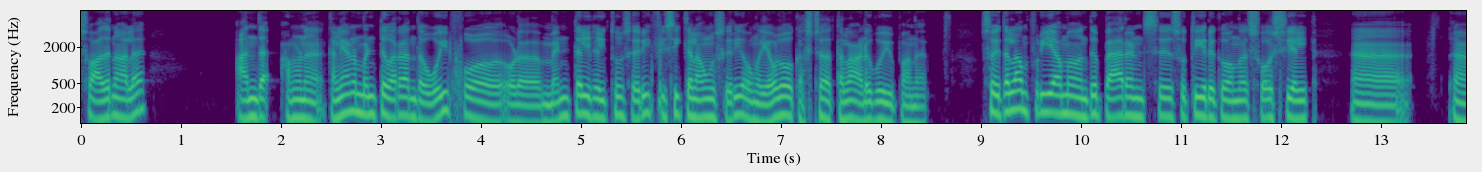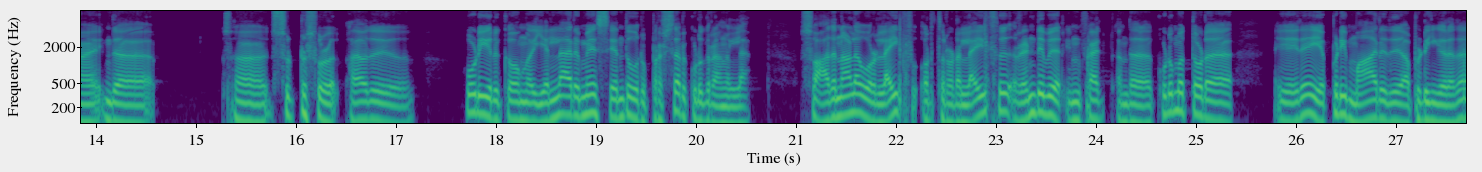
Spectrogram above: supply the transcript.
ஸோ அதனால் அந்த அவனை கல்யாணம் பண்ணிட்டு வர அந்த ஒய்ஃபோட மென்டல் ஹெல்த்தும் சரி ஃபிசிக்கலாகவும் சரி அவங்க எவ்வளோ கஷ்டத்தெல்லாம் அனுபவிப்பாங்க. ஸோ இதெல்லாம் புரியாமல் வந்து பேரண்ட்ஸு சுற்றி இருக்கவங்க சோஷியல் இந்த சுற்றுச்சூழல் அதாவது கூடி இருக்கவங்க எல்லாருமே சேர்ந்து ஒரு ப்ரெஷர் கொடுக்குறாங்கல்ல. ஸோ அதனால் ஒரு லைஃப் ஒருத்தரோட லைஃபு ரெண்டு பேர் இன்ஃபேக்ட் அந்த குடும்பத்தோட இதே எப்படி மாறுது அப்படிங்கிறத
